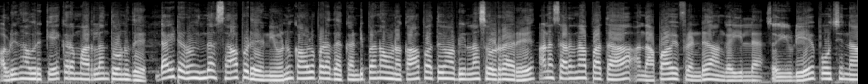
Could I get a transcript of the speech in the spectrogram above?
அப்படின்னு அவர் கேட்கற மாதிரிலாம் தோணுது. டைட்டரும் இந்த சாப்பிடு நீ ஒன்றும் கவலைப்படாத கண்டிப்பா நான் உன்னை காப்பாத்துவேன் அப்படின்லாம் சொல்றாரு. ஆனா சடனா பார்த்தா அந்த அப்பாவி ஃப்ரெண்டு அங்க இல்ல. சோ இப்படியே போச்சுன்னா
